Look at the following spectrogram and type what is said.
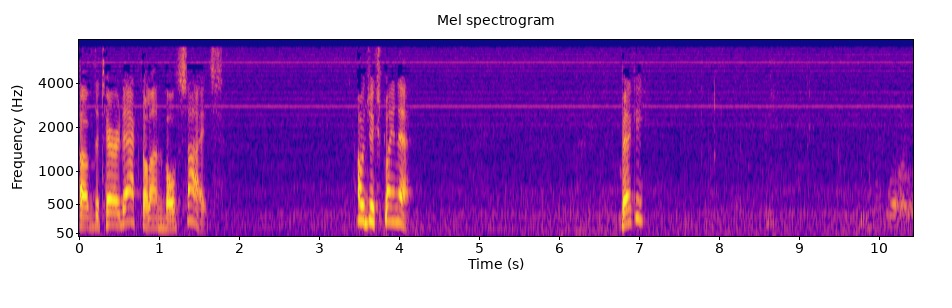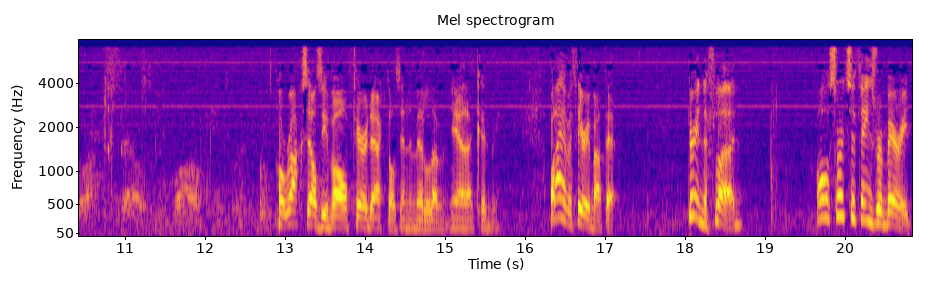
of the pterodactyl on both sides. How would you explain that? Becky? Oh, rock cells evolved pterodactyls in the middle of them. Yeah, that could be. Well, I have a theory about that. During the flood, all sorts of things were buried.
